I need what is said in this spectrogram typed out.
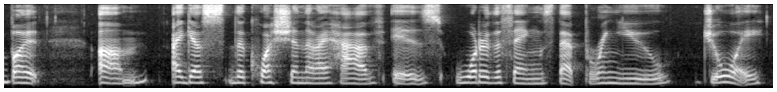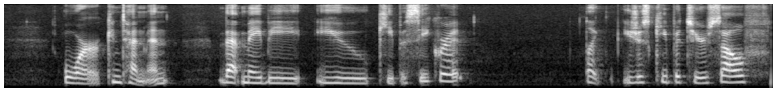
but um, I guess the question that I have is what are the things that bring you joy or contentment that maybe you keep a secret? Like you just keep it to yourself.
